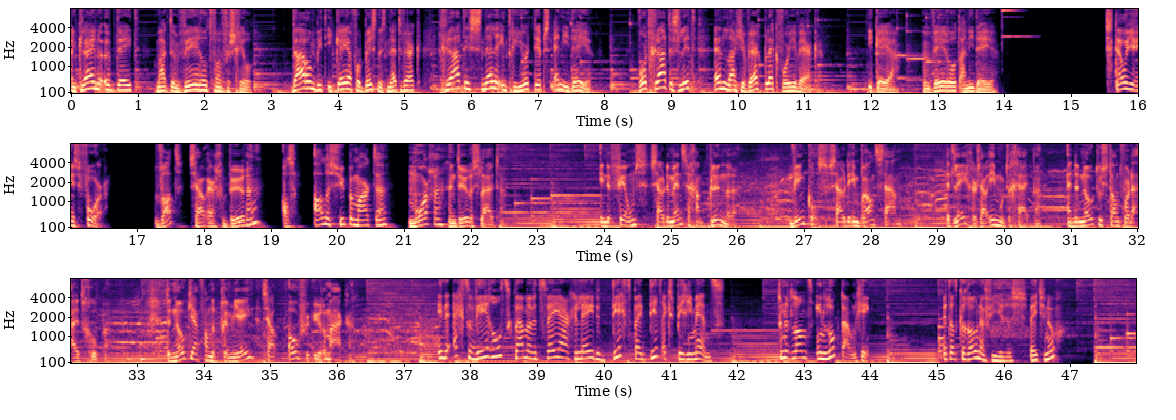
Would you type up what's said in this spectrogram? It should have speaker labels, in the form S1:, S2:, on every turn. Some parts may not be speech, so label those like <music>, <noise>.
S1: Een kleine update maakt een wereld van verschil. Daarom biedt IKEA voor Business Netwerk gratis snelle interieurtips en ideeën. Word gratis lid en laat je werkplek voor je werken. IKEA, een wereld aan ideeën.
S2: Stel je eens voor. Wat zou er gebeuren als alle supermarkten morgen hun deuren sluiten? In de films zouden mensen gaan plunderen. Winkels zouden in brand staan. Het leger zou in moeten grijpen. En de noodtoestand worden uitgeroepen. De Nokia van de premier zou overuren maken.
S3: In de echte wereld kwamen we twee jaar geleden dicht bij dit experiment. Toen het land in lockdown ging. Met dat coronavirus, weet je nog?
